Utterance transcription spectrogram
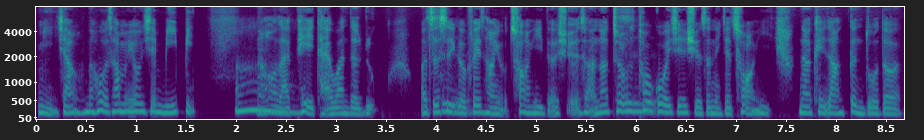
米浆，那或者他们用一些米饼，嗯、然后来配台湾的乳，啊，这是一个非常有创意的学生。那就透过一些学生的一些创意，那可以让更多的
